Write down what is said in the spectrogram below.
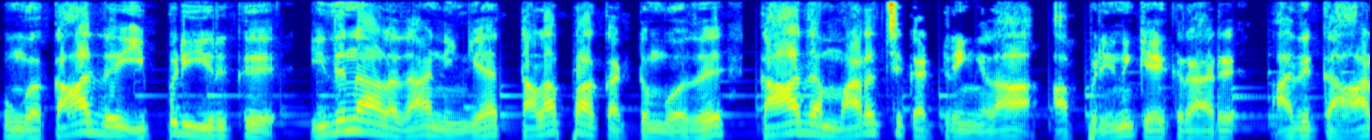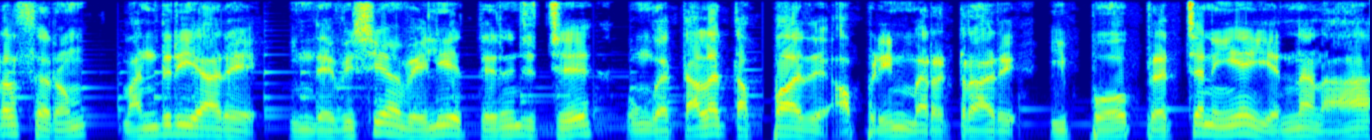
உங்க காது இப்படி இருக்கு. இதனாலதான் நீங்க தலப்பா கட்டும்போது காதை மறைச்சு கட்டுறீங்களா? அப்படின்னு கேக்குறாரு. அதுக்கு அரசரும் மந்திரியாரே இந்த விஷயம் வெளியே தெரிஞ்சுச்சு. உங்க தலை தப்பாது அப்படின்னு மிரட்டுறாரு. இப்போ பிரச்சனையே என்னன்னா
